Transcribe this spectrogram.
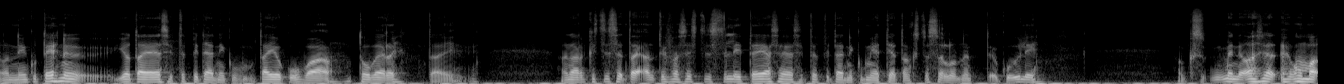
on niin kuin tehnyt jotain ja sitten pitää, niin kuin, tai joku vaan toveri tai anarkistisen tai antifasistisen liitteen jäsen ja sitten pitää niin kuin miettiä, että onko tässä ollut nyt joku yli onko mennyt asia, homma,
